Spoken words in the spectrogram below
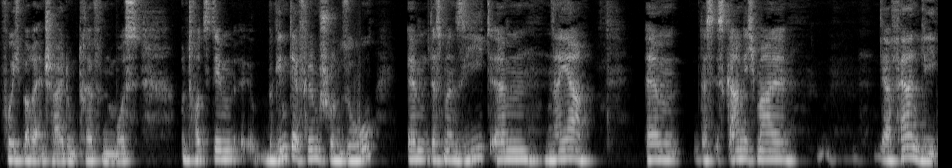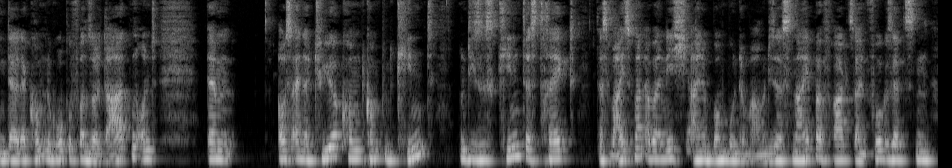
furchtbare Entscheidungen treffen muss. Und trotzdem beginnt der Film schon so, ähm, dass man sieht, ähm, naja, ähm, das ist gar nicht mal ja, fernliegend. Da, da kommt eine Gruppe von Soldaten und ähm, aus einer Tür kommt, kommt ein Kind und dieses Kind, das trägt, das weiß man aber nicht, eine Bombe unterm Arm. Und dieser Sniper fragt seinen Vorgesetzten,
